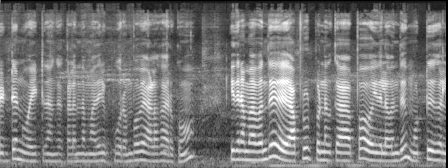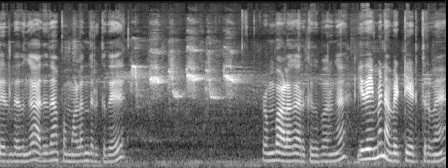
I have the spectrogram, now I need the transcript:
ரெட் அண்ட் ஒயிட் தாங்க கலந்த மாதிரி பூ ரொம்பவே அழகாக இருக்கும். இது நம்ம வந்து அப்ரூட் பண்ணதுக்கு அப்போ இதில் வந்து மொட்டுகள் இருந்ததுங்க அதுதான் இப்போ மலர்ந்துருக்குது. ரொம்ப அழகாக இருக்குது பாருங்கள் இதையுமே நான் வெட்டி எடுத்துருவேன்.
